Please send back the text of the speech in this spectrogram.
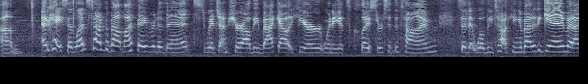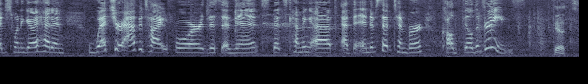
Um, okay, so let's talk about my favorite event, which I'm sure I'll be back out here when it gets closer to the time, so that we'll be talking about it again. But I just want to go ahead and whet your appetite for this event that's coming up at the end of September called Field of Greens. Yes.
